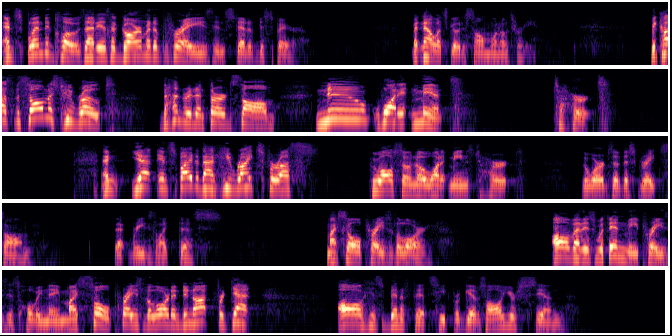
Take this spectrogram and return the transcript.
and splendid clothes, that is, a garment of praise instead of despair. But now let's go to Psalm 103. Because the psalmist who wrote the 103rd Psalm knew what it meant to hurt. And yet, in spite of that, he writes for us who also know what it means to hurt the words of this great psalm that reads like this My soul praises the Lord. All that is within me praise his holy name. My soul praise the Lord and do not forget all his benefits. He forgives all your sin.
